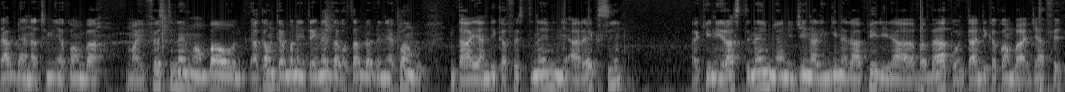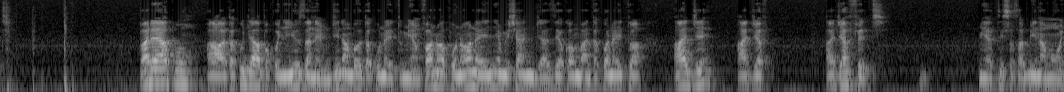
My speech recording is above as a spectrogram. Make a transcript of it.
labda anatumia kwamba my first name ambao account ambayo naitengeneza kwa sababu labda ni ya kwangu, nitaiandika first name ni Alex, lakini last name yani jina lingine la pili la baba yako nitaandika kwamba Jafet. Baada ya hapo atakuja utakuja hapa kwenye username, jina ambayo utakuwa unaitumia. Mfano hapo unaona yenyewe imeshanijazia kwamba nitakuwa naitwa Aje Ajaf, Ajafet 971.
